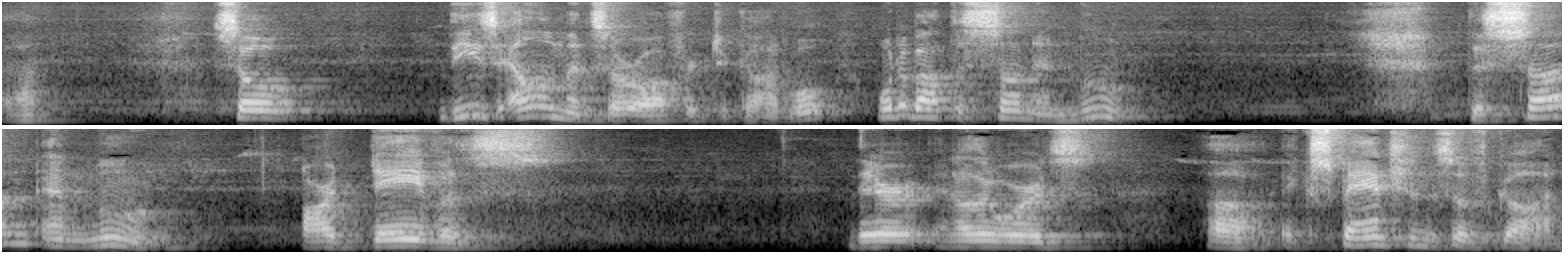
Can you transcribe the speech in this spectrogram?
Uh, so these elements are offered to God. Well, what about the sun and moon? The sun and moon are devas. They're, in other words, uh, expansions of God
